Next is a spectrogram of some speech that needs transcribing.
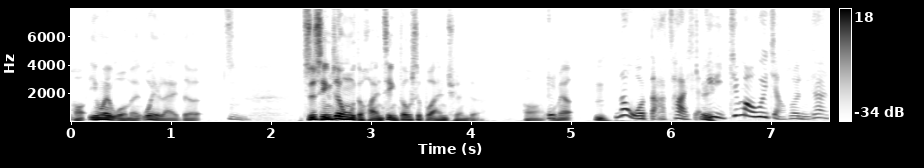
好，因为我们未来的执行任务的环境都是不安全的，哦，我们要，嗯，那我打岔一下，因为经常会讲说，你看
